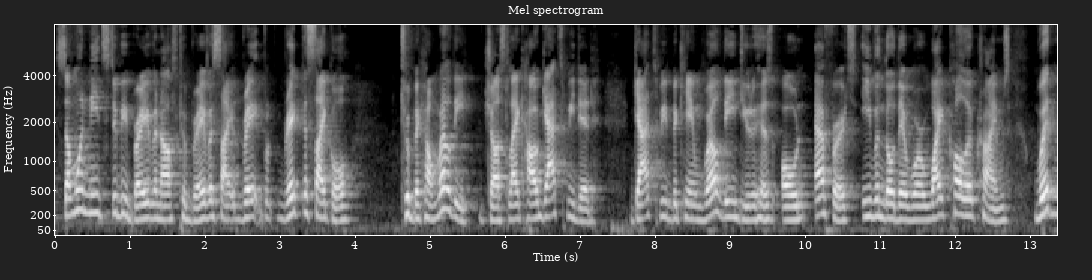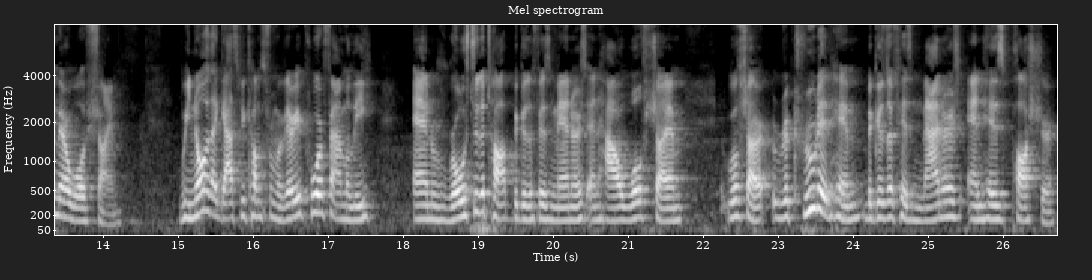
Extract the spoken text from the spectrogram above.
someone needs to be brave enough to brave a, break, break the cycle to become wealthy, just like how Gatsby did. Gatsby became wealthy due to his own efforts, even though they were white collar crimes with Meyer Wolfsheim. We know that Gatsby comes from a very poor family and rose to the top because of his manners and how Wolfshire, Wolfshire recruited him because of his manners and his posture.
